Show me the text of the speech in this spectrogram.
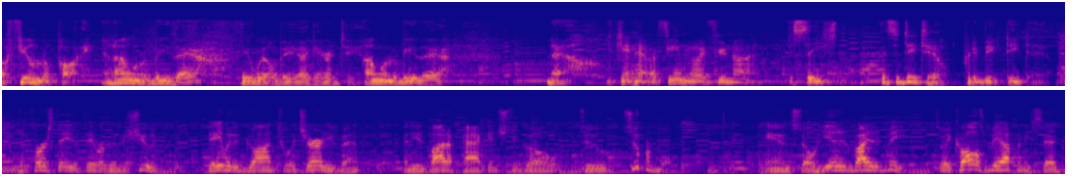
A funeral party. And I want to be there. You will be, I guarantee it. I want to be there now. You can't have a funeral if you're not deceased. It's a detail. Pretty big detail. The first day that they were going to shoot, David had gone to a charity event and he had bought a package to go to Super Bowl. And so he had invited me. So he calls me up and he said,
